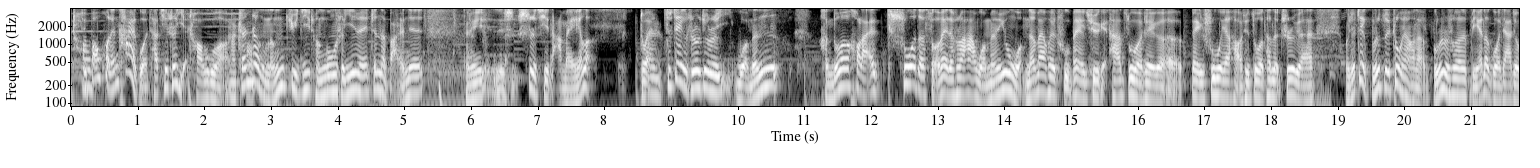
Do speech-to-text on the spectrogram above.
超就包括连泰国，它其实也超不过那。超真正能聚集成功，是因为真的把人家等于士士气打没了。对，就这个时候，就是我们很多后来说的所谓的说啊，我们用我们的外汇储备去给他做这个背书也好，去做他的支援，我觉得这个不是最重要的，不是说别的国家就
